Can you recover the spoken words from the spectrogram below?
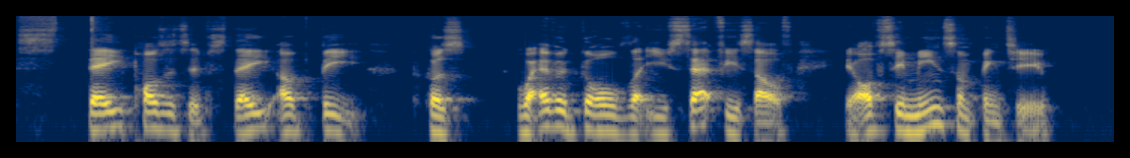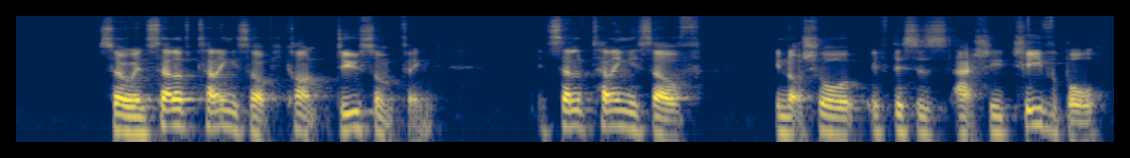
stay positive, stay upbeat, because whatever goal that you set for yourself, it obviously means something to you. So instead of telling yourself you can't do something, instead of telling yourself you're not sure if this is actually achievable,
